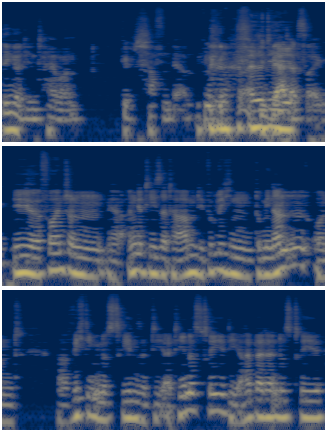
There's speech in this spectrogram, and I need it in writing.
Dinge, die in Taiwan geschaffen werden? Also die, Wert erzeugen. wie wir vorhin schon ja, angeteasert haben, die wirklichen dominanten und äh, wichtigen Industrien sind die IT-Industrie, die Halbleiterindustrie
